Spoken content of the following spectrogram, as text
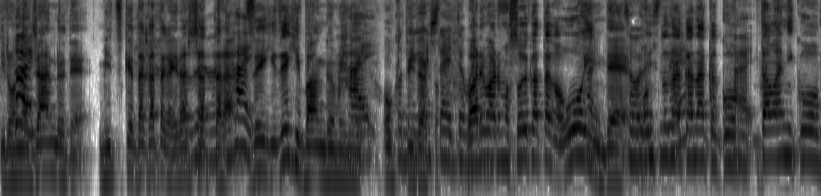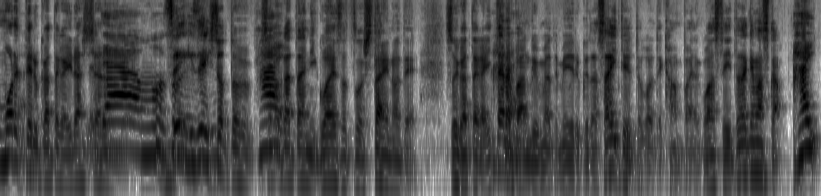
いろんなジャンルで見つけた方がいらっしゃったら、はい。ぜひぜひ番組にはい。送っていただくと、お願いい我々もそういう方が多いんで、はい。ね。本当なかなかこう、はい。たまにこう、漏れてる方がいらっしゃるんで、でぜひぜひちょっとその方にご挨拶をしたいので、そういう方がいたらはい番組までメールくださいというところで乾杯のごわせていただけますか？はい。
